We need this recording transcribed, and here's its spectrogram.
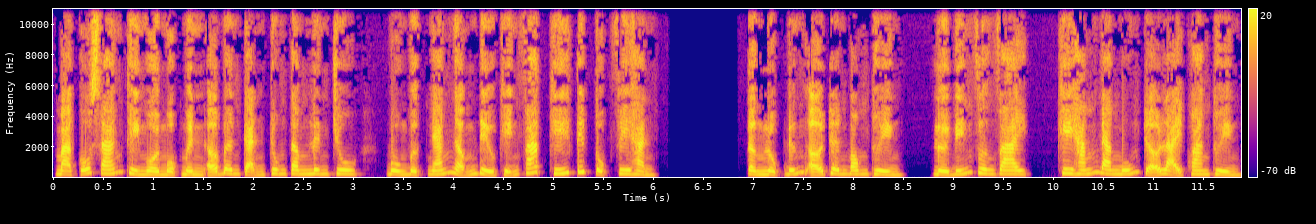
Mà cố sáng thì ngồi một mình ở bên cạnh trung tâm Linh Chu, buồn bực ngán ngẩm điều khiển pháp khí tiếp tục phi hành. Tần lục đứng ở trên bông thuyền, lười biến vương vai, khi hắn đang muốn trở lại khoang thuyền,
